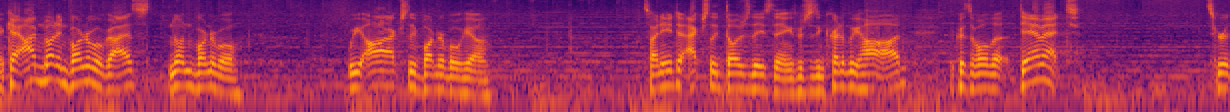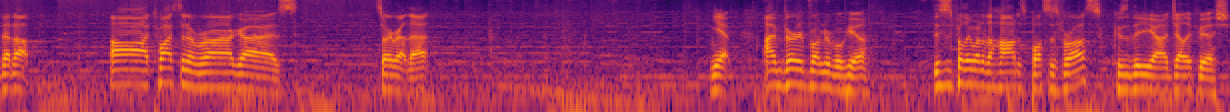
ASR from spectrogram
Okay, I'm not invulnerable, guys. Not invulnerable. We are actually vulnerable here. So I need to actually dodge these things, which is incredibly hard because of all the... Damn it! Screwed that up. Oh, twice in a row, guys. Sorry about that. Yep, I'm very vulnerable here. This is probably one of the hardest bosses for us because of the uh, jellyfish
